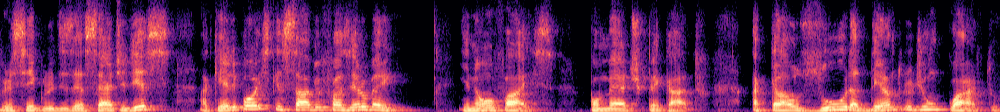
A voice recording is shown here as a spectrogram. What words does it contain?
versículo 17, diz: Aquele, pois, que sabe fazer o bem e não o faz, comete pecado a clausura dentro de um quarto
